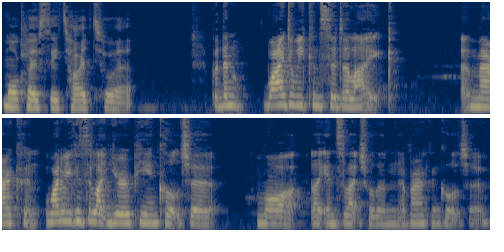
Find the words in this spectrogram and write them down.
more closely tied to it. But then, why do we consider like American? Why do we consider like European culture more like intellectual than American culture?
